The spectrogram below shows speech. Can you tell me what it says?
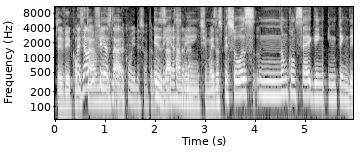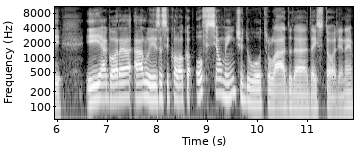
Você vê como Mas ela tá não fez montado. nada com o Whindersson também. tem essa, né? Exatamente, mas as pessoas hum, não conseguem entender. E agora a Luísa se coloca oficialmente do outro lado da, da história, né?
